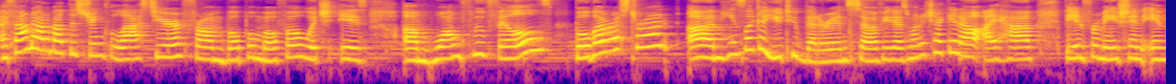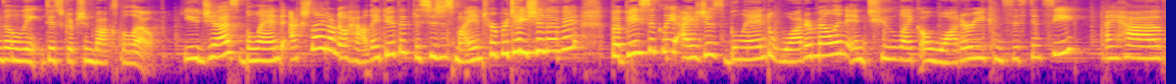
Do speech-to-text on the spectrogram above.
I found out about this drink last year from BopoMofo, which is um, Wong Fu Phil's boba restaurant. Um, he's like a YouTube veteran, so if you guys want to check it out, I have the information in the link description box below. You just blend, actually I don't know how they do that, this is just my interpretation of it, but basically I just blend watermelon into like a watery consistency. I have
